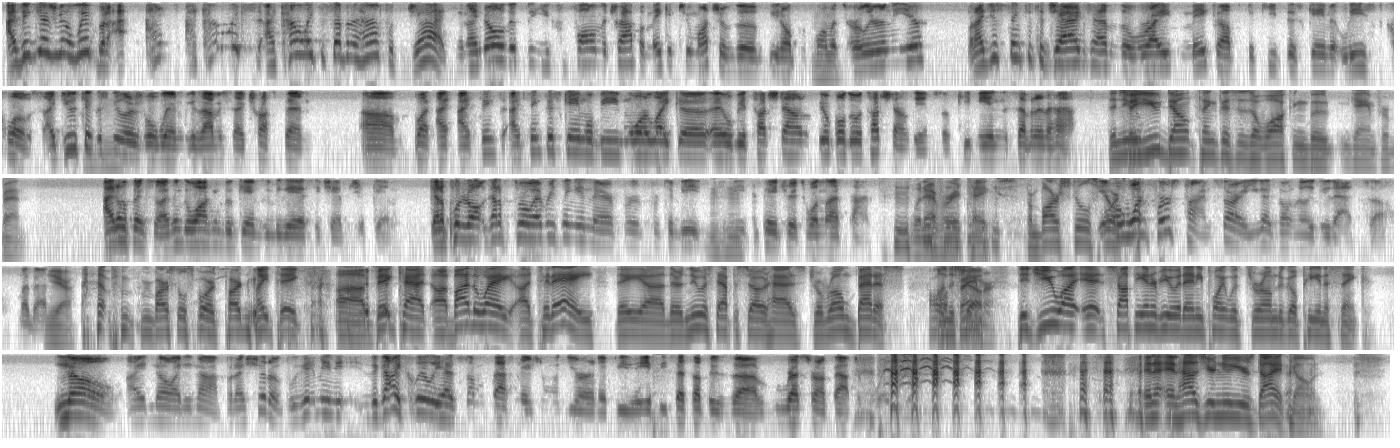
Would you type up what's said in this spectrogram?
I think you guys are going to win, but I I, I kind of like I kind of like the seven and a half with the Jags, and I know that the, you can fall in the trap of making too much of the you know performance earlier in the year, but I just think that the Jags have the right makeup to keep this game at least close. I do think the Steelers will win because obviously I trust Ben, um, but I, I think I think this game will be more like a it will be a touchdown field goal to a touchdown game. So keep me in the seven and a half. The new So you don't think this is a walking boot game for Ben? I don't think so. I think the walking boot game is going to be the AFC Championship game. Got to put it all. Got to throw everything in there for, for to beat to beat the Patriots one last time. whatever it takes from Barstool Yeah, or one first time. Sorry, you guys don't really do that. So my bad. Yeah. from Barstool Sports. Pardon my take. Uh, Big Cat. Uh, by the way, uh, today they uh, their newest episode has Jerome Bettis Hall on the of show. Did you uh, stop the interview at any point with Jerome to go pee in a sink? No, I no, I did not. But I should have. I mean, the guy clearly has some fascination with urine if he if he sets up his uh, restaurant bathroom. way and and how's your New Year's diet going?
